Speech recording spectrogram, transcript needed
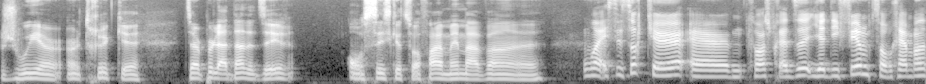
jouer un, un truc, euh, tu sais, un peu là-dedans de dire on sait ce que tu vas faire même avant. euh, Ouais, c'est sûr que, euh, comment je pourrais dire, il y a des firmes qui sont vraiment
